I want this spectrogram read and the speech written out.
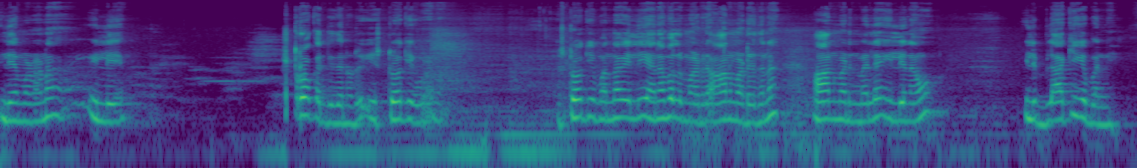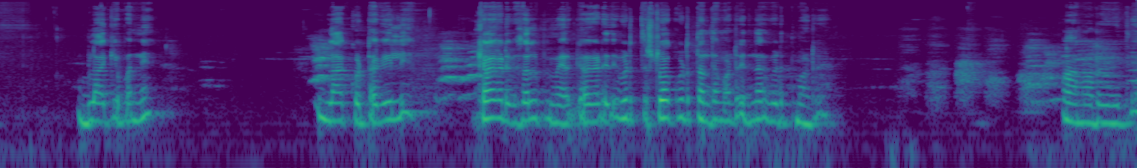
ಇಲ್ಲಿ ಏನು ಮಾಡೋಣ, ಇಲ್ಲಿ ಸ್ಟ್ರೋಕ್ ಅಂತಿದೆ ನೋಡಿರಿ, ಈ ಸ್ಟ್ರೋಕಿಗೆ ಬರೋಣ. ಸ್ಟ್ರೋಕಿಗೆ ಬಂದಾಗ ಇಲ್ಲಿ ಎನಬಲ್ ಮಾಡಿರಿ ಆನ್ ಮಾಡಿರಿ ಇದನ್ನು. ಆನ್ ಮಾಡಿದ ಮೇಲೆ ಇಲ್ಲಿ ನಾವು ಇಲ್ಲಿ ಬ್ಲ್ಯಾಕಿಗೆ ಬನ್ನಿ. ಬ್ಲ್ಯಾಕಿಗೆ ಬನ್ನಿ. ಬ್ಲ್ಯಾಕ್ ಕೊಟ್ಟಾಗ ಇಲ್ಲಿ ಕೆಳಗಡೆ, ಸ್ವಲ್ಪ ಮೇಲೆ ಕೆಳಗಡೆ ಬಿಡ್ತು ಸ್ಟ್ರೋಕ್ ಬಿಡ್ತು ಅಂತ ಮಾಡಿರಿ, ಇದನ್ನ ಬಿಡ್ತು ಮಾಡಿರಿ. ಹಾಂ ನೋಡಿರಿ ಈ ರೀತಿ.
